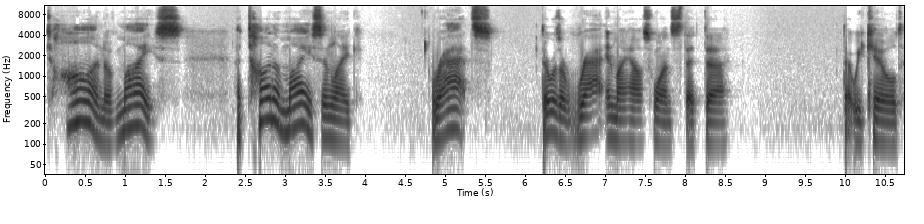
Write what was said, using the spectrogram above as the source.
ton of mice, a ton of mice and like rats. There was a rat in my house once that uh, that we killed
